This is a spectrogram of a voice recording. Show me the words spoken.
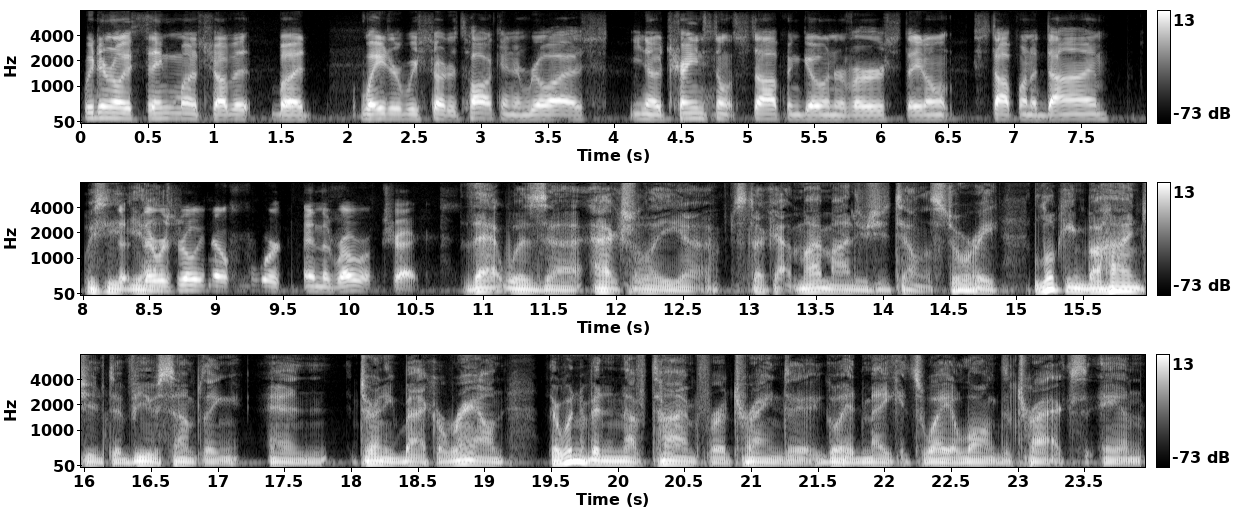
We didn't really think much of it, but later we started talking and realized, you know, trains don't stop and go in reverse. They don't stop on a dime. We see, yeah. There was really no fork in the railroad track that was uh, actually uh, stuck out in my mind as you're telling the story. Looking behind you to view something and turning back around, there wouldn't have been enough time for a train to go ahead and make its way along the tracks and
